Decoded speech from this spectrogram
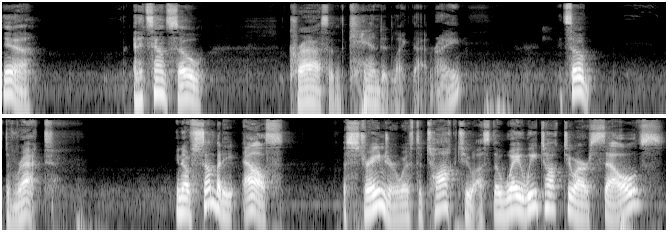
Yeah. And it sounds so crass and candid like that, right? It's so direct. You know, if somebody else, a stranger, was to talk to us the way we talk to ourselves,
